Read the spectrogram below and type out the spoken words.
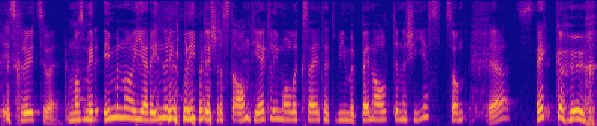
Ins Kreuz zu. und was mir immer noch in Erinnerung bleibt, ist, dass der Andi Egli mal gesagt hat, wie man Penalten schießt. Ja, Ecke hoch.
